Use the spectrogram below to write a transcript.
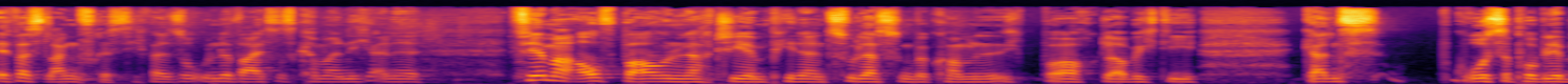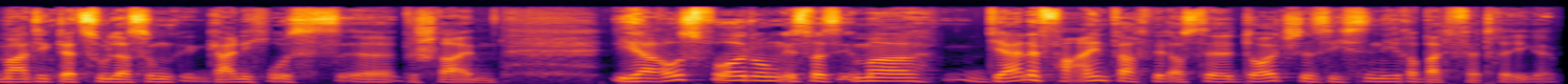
etwas langfristig, weil so ohne weiteres kann man nicht eine Firma aufbauen und nach GMP dann Zulassung bekommen. Ich brauche, glaube ich, die ganz große Problematik der Zulassung gar nicht groß äh, beschreiben. Die Herausforderung ist, was immer gerne vereinfacht wird aus der deutschen Sicht, sind die Rabattverträge.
